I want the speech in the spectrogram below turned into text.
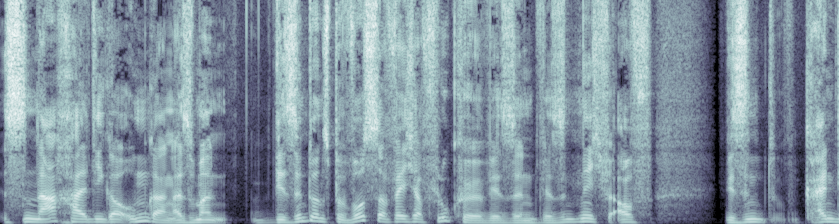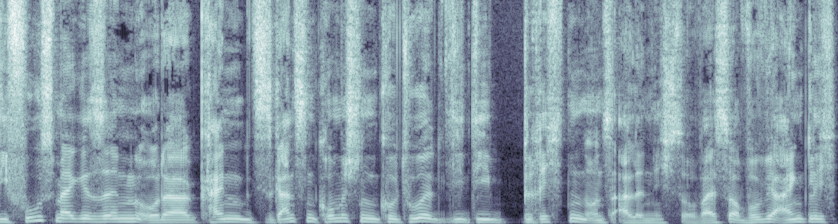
ist ein nachhaltiger Umgang. Also man, wir sind uns bewusst, auf welcher Flughöhe wir sind. Wir sind nicht auf, wir sind kein Diffus-Magazin oder kein, diese ganzen komischen Kultur, die, die berichten uns alle nicht so, weißt du, obwohl wir eigentlich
